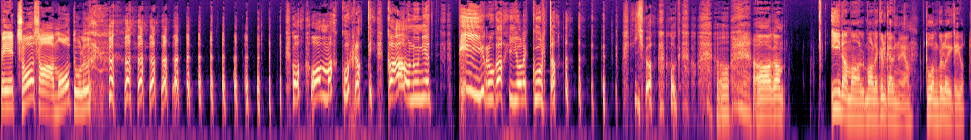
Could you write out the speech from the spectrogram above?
Peetso Saamo tulu oma kuradi kaonu, nii et piiru kah ei ole kuulda aga Hiinamaal ma olen küll käinud ja tuu on küll õige jutt.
